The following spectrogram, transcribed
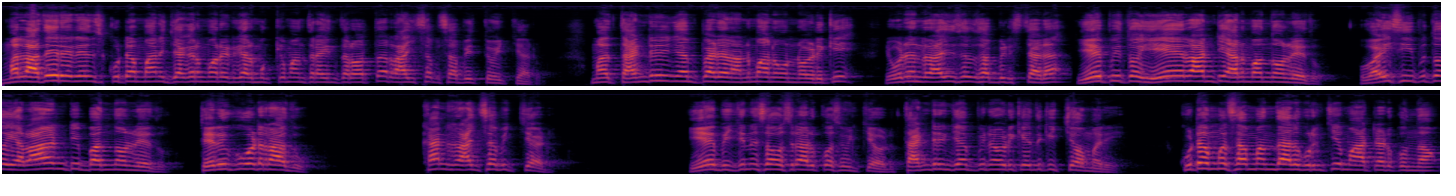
మళ్ళీ అదే రిలయన్స్ కుటుంబాన్ని జగన్మోహన్ రెడ్డి గారు ముఖ్యమంత్రి అయిన తర్వాత రాజ్యసభ సభ్యత్వం ఇచ్చారు. మళ్ళీ తండ్రిని చంపాడని అనుమానం ఉన్నోడికి ఎవడైనా రాజ్యసభ సభ్యుడు ఇస్తాడా? ఏపీతో ఎలాంటి అనుబంధం లేదు. వైసీపీతో ఎలాంటి బంధం లేదు. తెలుగు కూడా రాదు. కానీ రాజ్యసభ ఇచ్చాడు. ఏ బిజినెస్ అవసరాల కోసం ఇచ్చాడు తండ్రిని చంపినోడికి ఎందుకు ఇచ్చావు మరి? కుటుంబ సంబంధాల గురించి మాట్లాడుకుందాం.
